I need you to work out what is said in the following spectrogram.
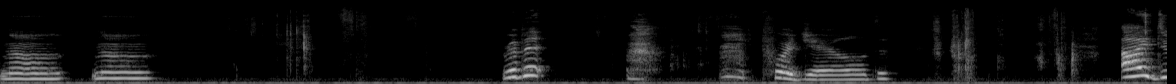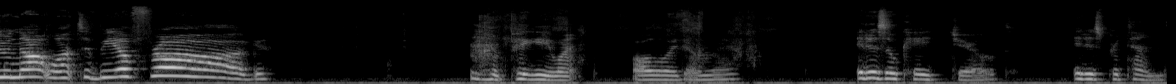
no, no. Ribbit? Poor Gerald. I do not want to be a frog. Piggie went all the way down there. It is okay, Gerald. It is pretend.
